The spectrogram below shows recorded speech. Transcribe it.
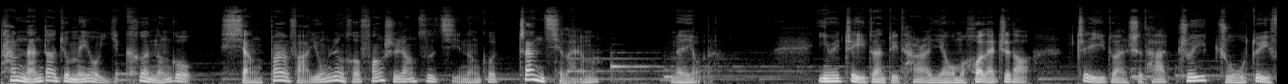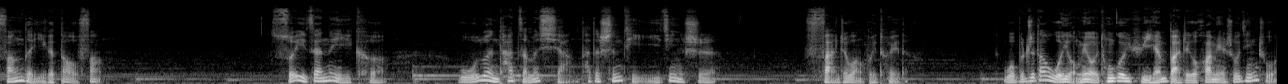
他难道就没有一刻能够想办法用任何方式让自己能够站起来吗？没有的，因为这一段对他而言，我们后来知道，这一段是他追逐对方的一个倒放，所以在那一刻，无论他怎么想，他的身体一定是反着往回退的。我不知道我有没有通过语言把这个画面说清楚，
